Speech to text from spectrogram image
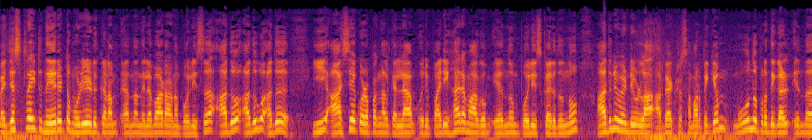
മജിസ്ട്രേറ്റ് നേരിട്ട് മൊഴിയെടുക്കണം എന്ന നിലപാടാണ് പോലീസ്. അത് അത് അത് ഈ ആശയക്കുഴപ്പങ്ങൾക്കെല്ലാം ഒരു പരിഹാരമാകും എന്നും പോലീസ് കരുതുന്നു. അതിനുവേണ്ടിയുള്ള അപേക്ഷ സമർപ്പിക്കും. മൂന്ന് പ്രതികൾ ഇന്ന്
